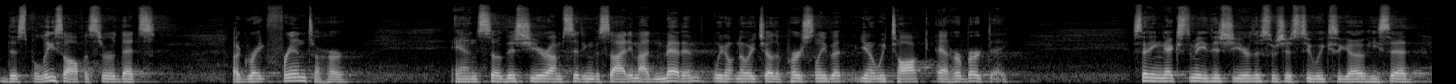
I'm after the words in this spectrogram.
this police officer that's a great friend to her. And so this year I'm sitting beside him. I'd met him. We don't know each other personally, but you know, we talk at her birthday. Sitting next to me this year, this was just two weeks ago, he said,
